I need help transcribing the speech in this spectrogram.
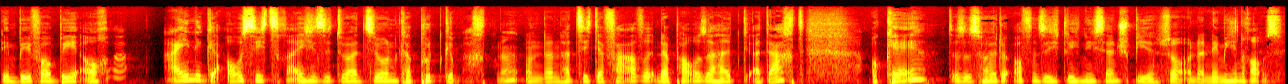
dem BVB auch einige aussichtsreiche Situationen kaputt gemacht. Ne? Und dann hat sich der Favre in der Pause halt erdacht, okay, das ist heute offensichtlich nicht sein Spiel. So, und dann nehme ich ihn raus.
